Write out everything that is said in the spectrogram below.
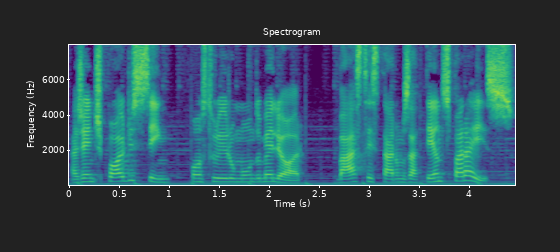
A gente pode sim construir um mundo melhor, basta estarmos atentos para isso.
